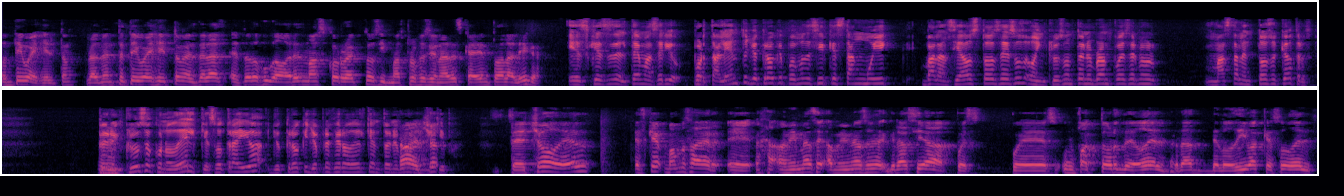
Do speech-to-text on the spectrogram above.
con T.Y. Hilton. Realmente T.Y. Hilton es de, las, es de los jugadores más correctos y más profesionales que hay en toda la liga. Es que ese es el tema, serio. Por talento yo creo que podemos decir que están muy balanceados todos esos, o incluso Antonio Brown puede ser más talentoso que otros. Pero incluso con Odell, que es otra IVA, yo creo que yo prefiero Odell que Antonio Brown en el equipo. De hecho, Odell, es que vamos a ver, eh, a, mí me hace, a mí me hace gracia, pues, pues un factor de Odell, ¿verdad? De lo diva que es Odell.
